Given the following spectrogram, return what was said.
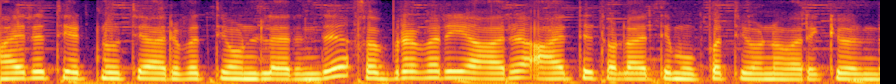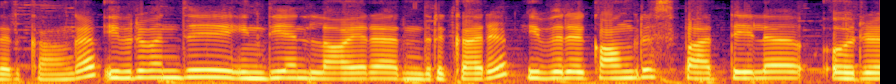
ஆயிரத்தி எட்நூத்தி அறுபத்தி ஒன்னுலேருந்து பிப்ரவரி ஆறு ஆயிரத்தி தொள்ளாயிரத்தி முப்பத்தி ஒன்று வரைக்கும் இருந்திருக்காங்க. இவர் வந்து இந்தியன் லாயராக இருந்திருக்காரு. இவர் காங்கிரஸ் பார்ட்டியில் ஒரு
